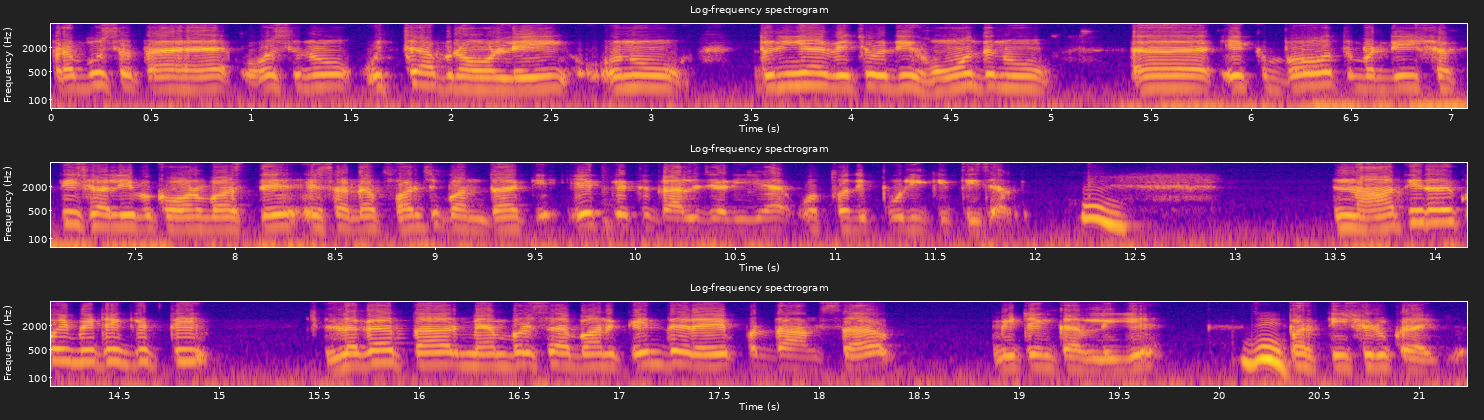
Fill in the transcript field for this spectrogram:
ਪ੍ਰਭੂ ਸਤਾ ਹੈ ਉਸ ਨੂੰ ਉੱਚਾ ਬਣਾਉਣ ਲਈ ਉਹਨੂੰ ਦੁਨੀਆ ਵਿੱਚ ਉਹਦੀ ਹੋਂਦ ਨੂੰ ਇੱਕ ਬਹੁਤ ਵੱਡੀ ਸ਼ਕਤੀਸ਼ਾਲੀ ਵਿਖਾਉਣ ਵਾਸਤੇ ਇਹ ਸਾਡਾ ਫਰਜ਼ ਬਣਦਾ ਹੈ ਕਿ ਇੱਕ ਇੱਕ ਗੱਲ ਜਿਹੜੀ ਹੈ ਉੱਥੋਂ ਦੀ ਪੂਰੀ ਕੀਤੀ ਜਾਵੇ। ਨਾ ਤੇ ਇਹਨਾਂ ਨੇ ਕੋਈ ਮੀਟਿੰਗ ਕੀਤੀ ਲਗਾਤਾਰ ਮੈਂਬਰ ਸਾਹਿਬਾਨ ਕਹਿੰਦੇ ਰਹੇ ਪ੍ਰਧਾਨ ਸਾਹਿਬ ਮੀਟਿੰਗ ਕਰ ਲਈਏ ਜੀ। ਭਰਤੀ ਸ਼ੁਰੂ ਕਰਾਈਏ।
